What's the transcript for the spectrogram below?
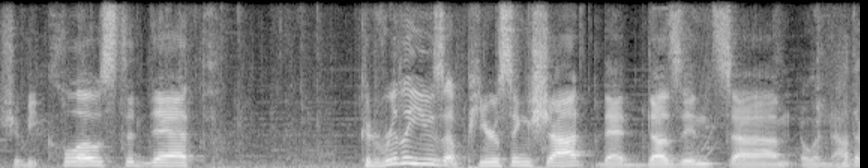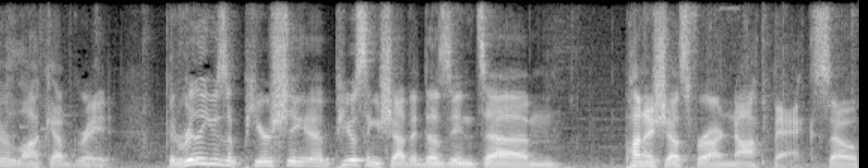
Should be close to death. Could really use a piercing shot that doesn't. Um, oh, another luck upgrade. Could really use a piercing a piercing shot that doesn't. Um, punish us for our knockback. So,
